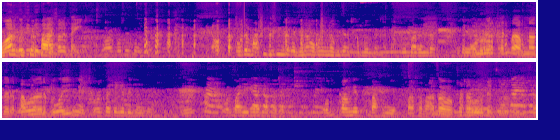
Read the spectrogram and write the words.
ওর গতিতে আসলে তাই। অনুরোধ থাকবে আপনাদের আপনাদের প্রতি। আচ্ছা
